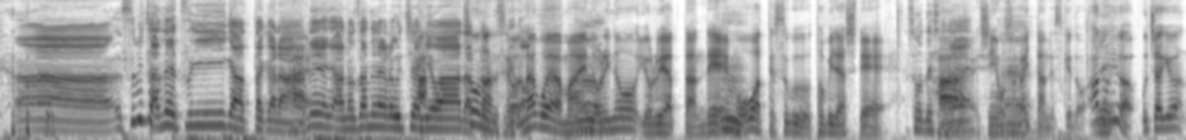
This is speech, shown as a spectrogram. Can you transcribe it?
ああ、すみちゃんね、次があったから、ね、あの、残念ながら打ち上げはだそうなんでったんですけど。すよ。名古屋前乗りうんの夜やったんで、うん。もう終わってすぐ飛び出して、そうでしたね。はい、新大阪行ったんですけど、あの日は打ち上げは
